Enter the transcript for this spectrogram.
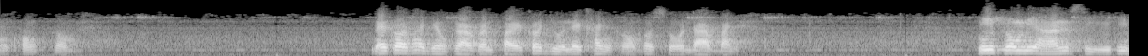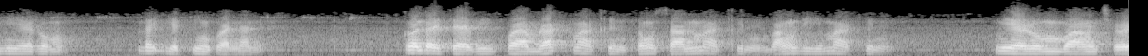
มณ์ของพรหมแล้วก็ถ้าจะกล่าวกันไปก็อยู่ในขั้นของพระโสดาบัน นี่พรหมมีอาหารสี่ที่มีอารมณ์ละเอียดยิ่งกว่านั้น ก็ได้แต่มีความรักมากขึ้นสงสารมากขึ้น หวังดีมากขึ้น มีอารมณ์วางเฉย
